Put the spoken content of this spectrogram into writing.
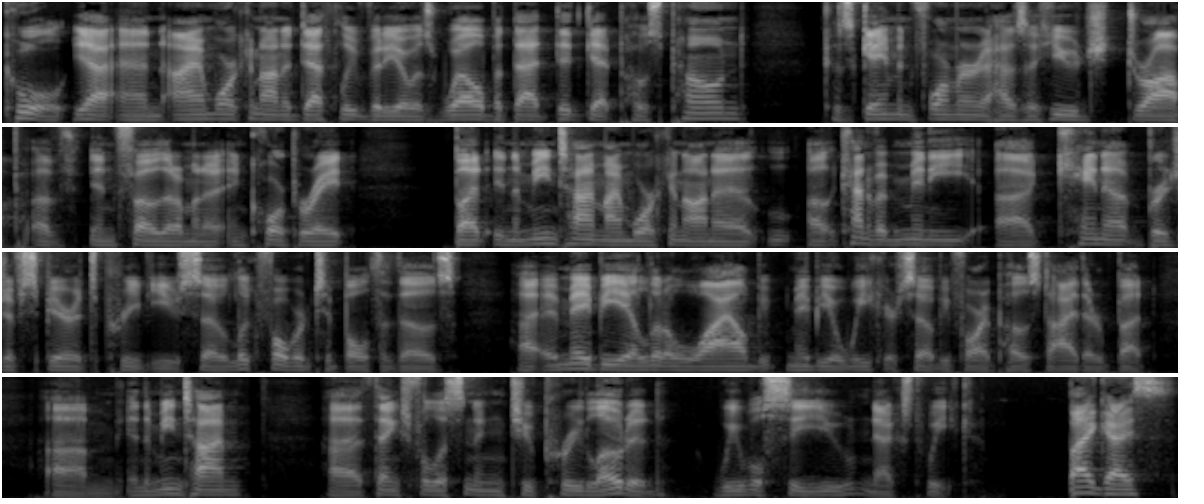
Cool. Yeah, and I am working on a Death Loop video as well, but that did get postponed because Game Informer has a huge drop of info that I'm going to incorporate. But in the meantime, I'm working on a, a kind of a mini uh, Bridge of Spirits preview. So look forward to both of those. Uh, it may be a little while, maybe a week or so before I post either. But um, in the meantime, uh, thanks for listening to Preloaded. We will see you next week. Bye, guys.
